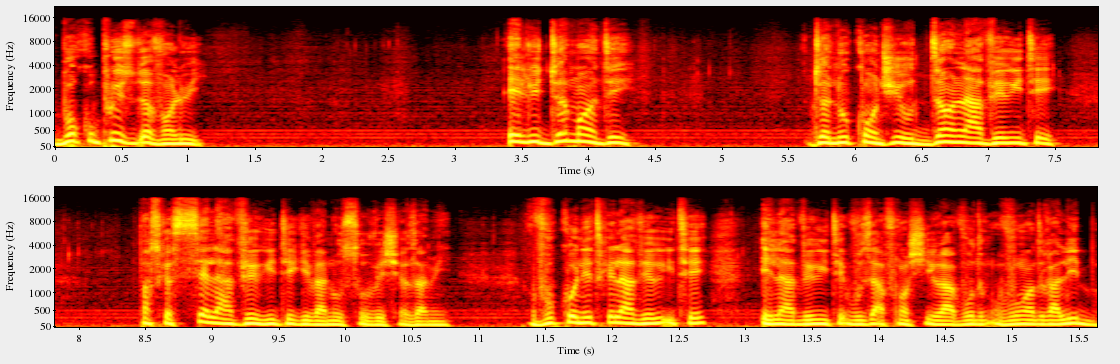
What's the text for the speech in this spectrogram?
beaucoup plus devant lui et lui demander de nous conduire dans la vérité. Parce que c'est la vérité qui va nous sauver, chers amis. Vous connaîtrez la vérité et la vérité vous affranchira, vous, vous rendra libre.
